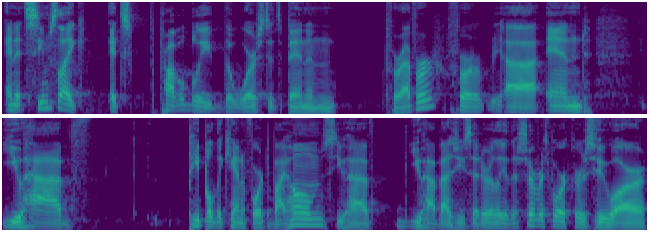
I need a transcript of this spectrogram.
and it seems like it's probably the worst it's been in forever. For uh, and you have people that can't afford to buy homes. You have you have, as you said earlier, the service workers who are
